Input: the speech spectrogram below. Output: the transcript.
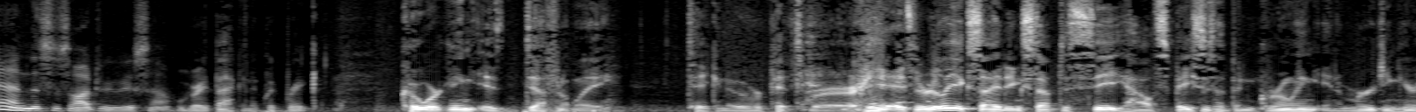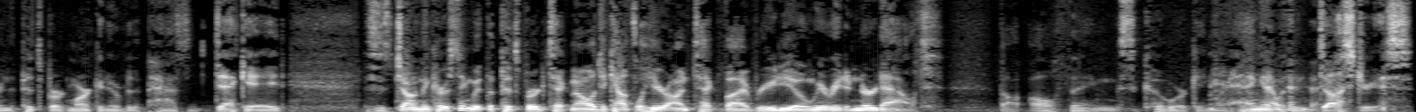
And this is Audrey Russo. We'll be right back in a quick break. Co-working is definitely taking over Pittsburgh. it's really exciting stuff to see how spaces have been growing and emerging here in the Pittsburgh market over the past decade. This is Jonathan Kersting with the Pittsburgh Technology Council here on Tech Vibe Radio, and we're ready to nerd out about all things co-working. We're hanging out with Industrious.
